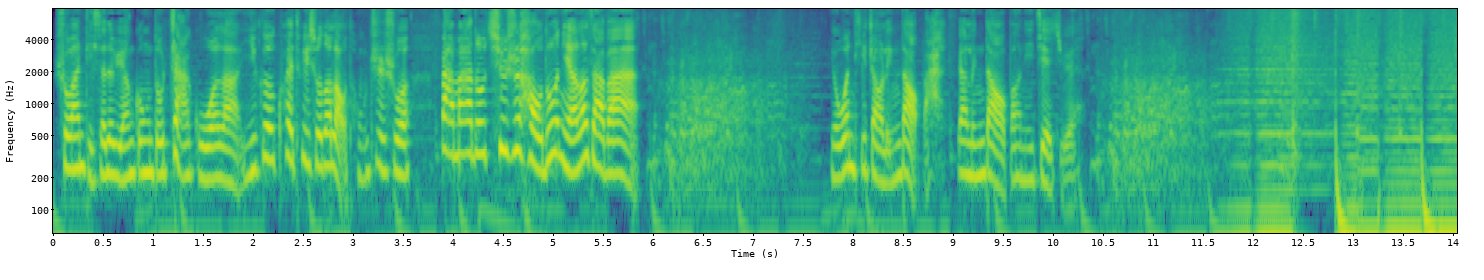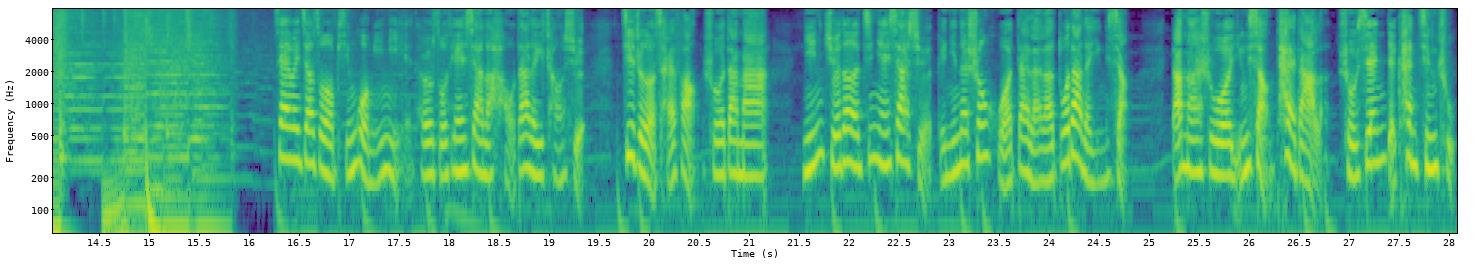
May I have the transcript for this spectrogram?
说完，底下的员工都炸锅了。一个快退休的老同志说：“爸妈都去世好多年了，咋办？”有问题找领导吧，让领导帮你解决。下一位叫做苹果迷你，他说昨天下了好大的一场雪。记者采访说：“大妈，您觉得今年下雪给您的生活带来了多大的影响？”大妈说：“影响太大了。首先你得看清楚，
